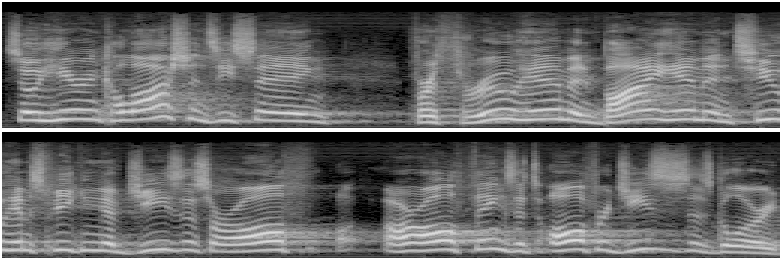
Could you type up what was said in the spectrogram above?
So here in Colossians, he's saying, For through him and by him and to him, speaking of Jesus, are all, are all things. It's all for Jesus' glory.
